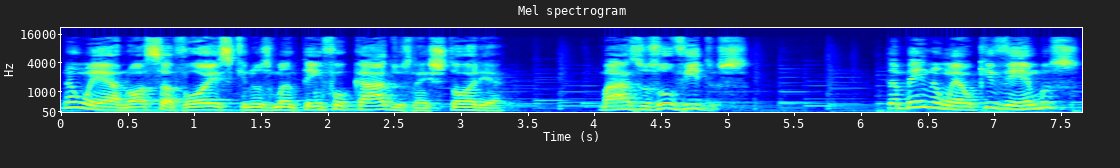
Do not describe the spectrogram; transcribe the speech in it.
Não é a nossa voz que nos mantém focados na história, mas os ouvidos. Também não é o que vemos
